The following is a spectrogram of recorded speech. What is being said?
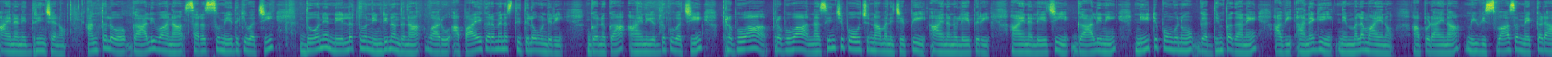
ఆయన నిద్రించెను. అంతలో గాలివాన సరస్సు మీదకి వచ్చి దోణె నీళ్ళతో నిండినందున వారు అపాయకరమైన స్థితిలో ఉండిరి. గనుక ఆయన ఎద్దుకు వచ్చి ప్రభువా ప్రభువా నశించిపోవుచున్నామని చెప్పి ఆయనను లేపిరి. ఆయన లేచి గాలిని నీటి పొంగును గద్దింపగానే అవి అనగి నిమ్మలమాయెను. అప్పుడు ఆయన మీ విశ్వాసం ఎక్కడా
